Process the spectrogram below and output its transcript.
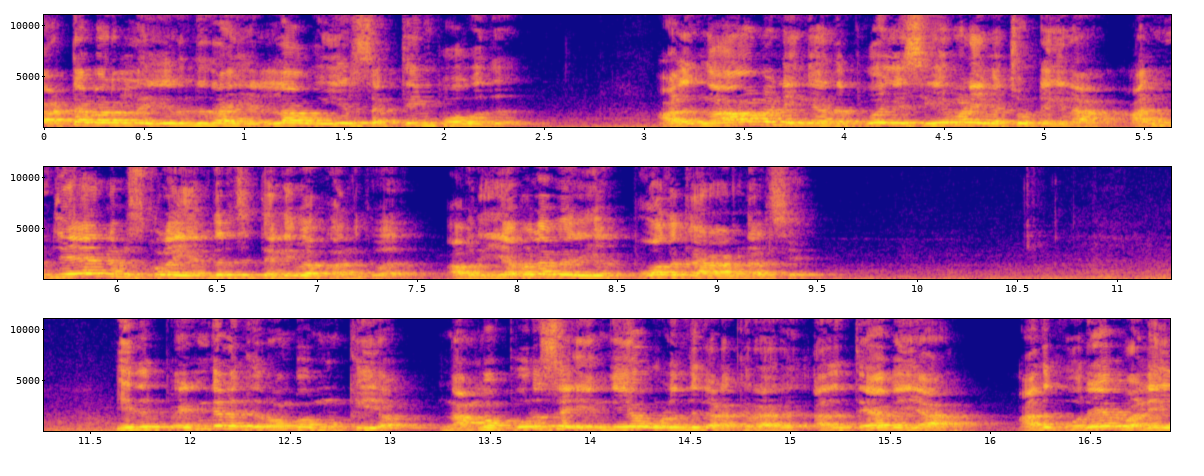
கட்ட விரல்ல இருந்து தான் எல்லா உயிர் சக்தியும் போகுது. அழுங்காம நீங்க அந்த போய் சீமனை வச்சு விட்டீங்கன்னா அஞ்சே நிமிஷத்துக்குள்ள எந்திரிச்சு தெளிவாக உட்காந்துக்குவார். அவர் எவ்வளவு பெரிய போதக்காரா இருந்தாலும் சரி. இது பெண்களுக்கு ரொம்ப முக்கியம். நம்ம புருஷன் எங்கேயோ உளுந்து கிடக்குறாரு. அது தேவையா? அதுக்கு ஒரே வழி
